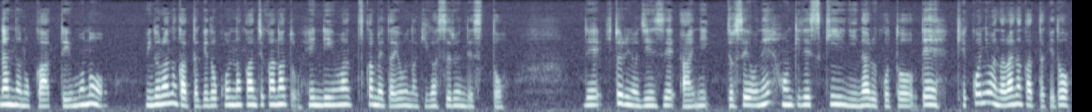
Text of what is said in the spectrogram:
何なのかっていうものを実らなかったけどこんな感じかなと片鱗はつかめたような気がするんですと。で一人の人生あに女性をね本気で好きになることで結婚にはならなかったけど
